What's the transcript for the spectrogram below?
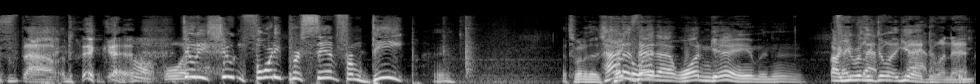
Stop. Oh, boy. Dude, he's shooting 40% from deep. Yeah. That's one of those. How take does away that- that, one game, and uh, Are you really doing? You ain't doing that.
